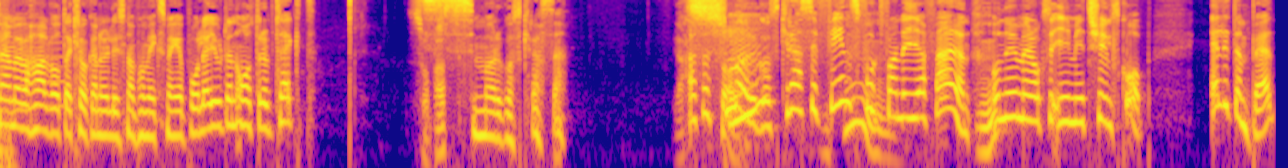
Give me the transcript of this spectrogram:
Fem över halv åtta klockan och du lyssnar på Mix Megapol. Jag har gjort en återupptäckt. Så pass. Smörgåskrasse. Alltså smörgåskrasse finns fortfarande i affären Mm. och numera också i mitt kylskåp. En liten bädd,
